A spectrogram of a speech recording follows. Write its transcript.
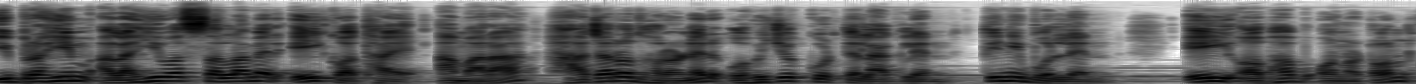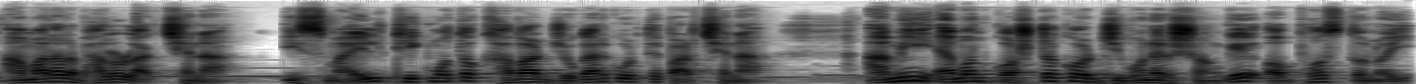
ইব্রাহিম আলাহিউসাল্লামের এই কথায় আমারা হাজারো ধরনের অভিযোগ করতে লাগলেন। তিনি বললেন, এই অভাব অনটন আমার আর ভালো লাগছে না। ইসমাইল ঠিকমতো খাবার জোগাড় করতে পারছে না। আমি এমন কষ্টকর জীবনের সঙ্গে অভ্যস্ত নই।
